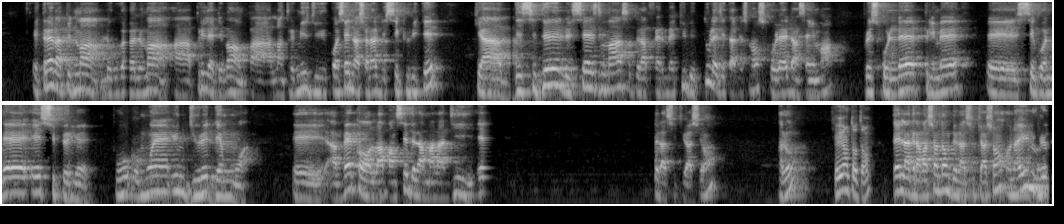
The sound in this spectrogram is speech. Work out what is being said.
et très rapidement, le gouvernement a pris les devants par l'entremise du Conseil national de sécurité qui a décidé le 16 mars de la fermeture de tous les établissements scolaires d'enseignement préscolaire, primaire, et secondaire et supérieur pour au moins une durée d'un mois. Et avec euh, l'avancée de la maladie et de la situation, allô? Oui, on t'entend. Et l'aggravation donc de la situation, on a eu, une,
